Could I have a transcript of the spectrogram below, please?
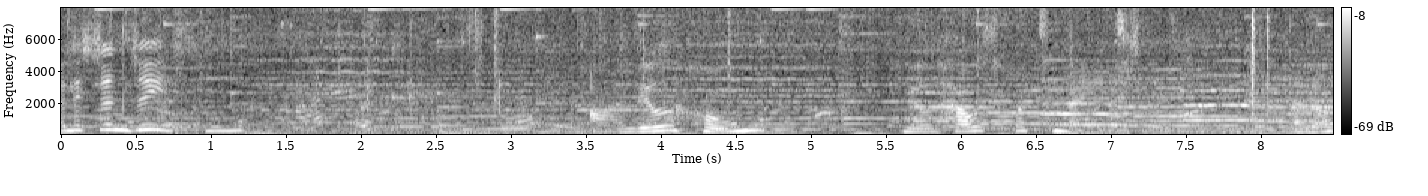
Alis yan, Jace. Ah, little home, little house for tonight. Ano?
